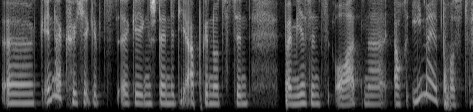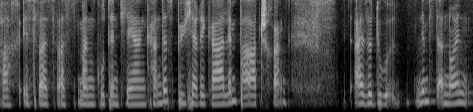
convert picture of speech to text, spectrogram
Äh, in der Küche gibt es äh, Gegenstände, die abgenutzt sind. Bei mir sind es Ordner, auch E-Mail-Postfach ist was, was man gut entleeren kann, das Bücherregal im Badschrank. Also du nimmst an neun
